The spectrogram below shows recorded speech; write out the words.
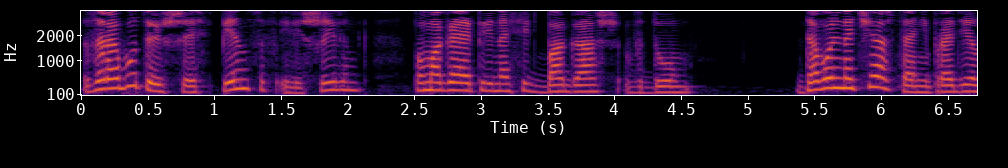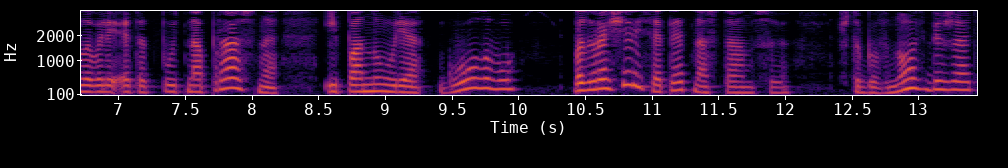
заработают шесть пенсов или шиллинг, помогая переносить багаж в дом. Довольно часто они проделывали этот путь напрасно и, понуря голову, возвращались опять на станцию, чтобы вновь бежать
